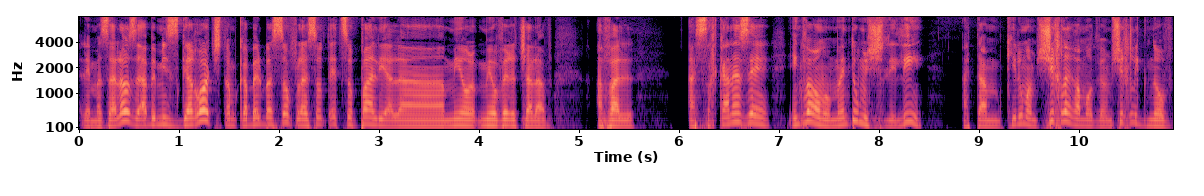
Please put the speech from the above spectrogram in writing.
למזלו, זה היה במסגרות שאתה מקבל בסוף לעשות עץ או פאלי על ה... מי, מי עובר את שלב. אבל השחקן הזה, אם כבר המומנטום שלילי, אתה כאילו ממשיך לרמות וממשיך לגנוב,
